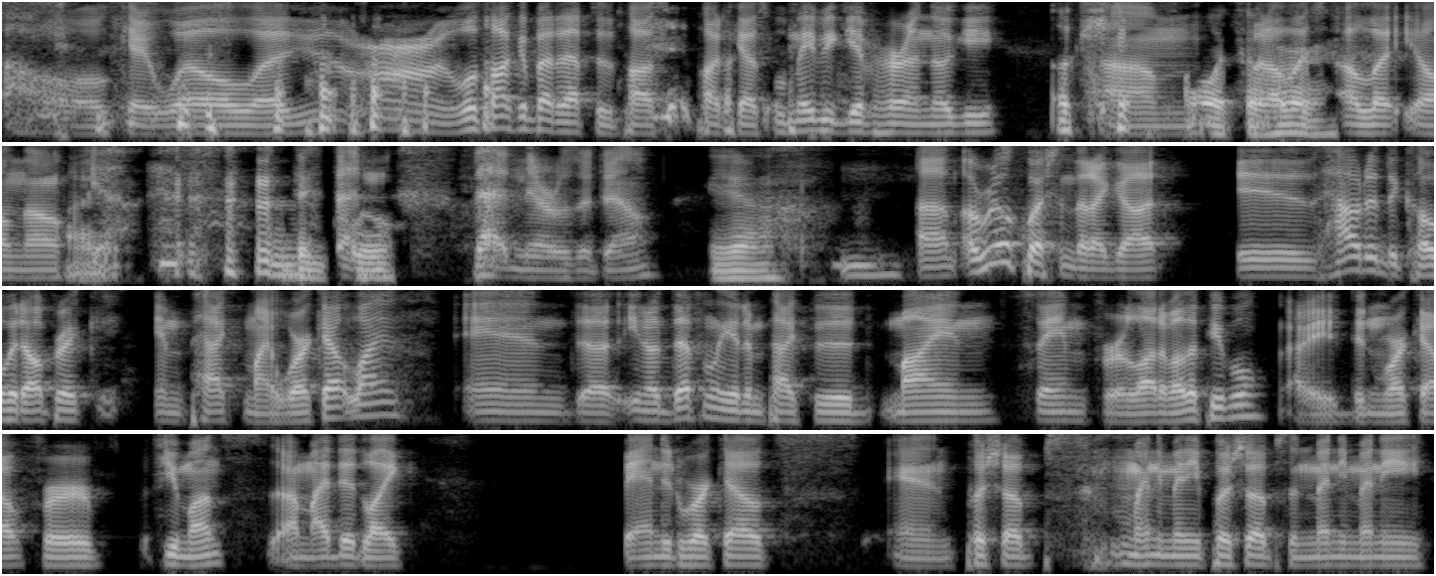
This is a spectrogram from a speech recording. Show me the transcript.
Oh, okay. Well, uh, we'll talk about it after the pod- podcast. We'll maybe give her a noogie. Okay. Um, Oh, it's but I'll let. I'll let y'all know. I- yeah, Big that, clue. that narrows it down. Yeah. Mm. Um, a real question that I got is how did the COVID outbreak impact my workout life? And uh, you know, definitely it impacted mine. Same for a lot of other people. I didn't work out for a few months. Um, I did like banded workouts and push-ups, many many push-ups and many many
